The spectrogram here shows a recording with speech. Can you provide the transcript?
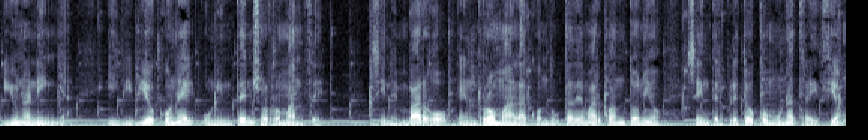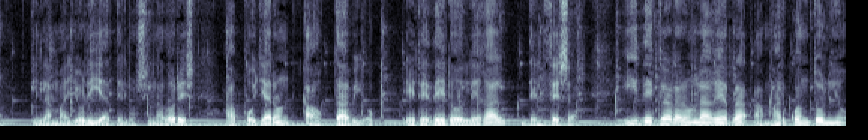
y una niña, y vivió con él un intenso romance. Sin embargo, en Roma la conducta de Marco Antonio se interpretó como una traición, y la mayoría de los senadores apoyaron a Octavio, heredero legal del César, y declararon la guerra a Marco Antonio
